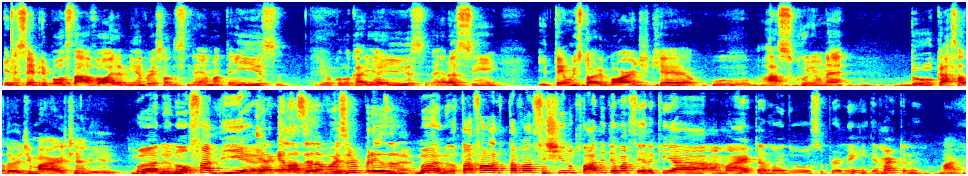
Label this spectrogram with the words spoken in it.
ele sempre postava, olha, minha versão do cinema tem isso. Eu colocaria isso. Era assim. E tem um storyboard que é o rascunho, né, do Caçador de Marte ali. Mano, eu não sabia. E aquela cena foi surpresa, né? Mano, eu tava, tava assistindo o padre e tem uma cena que a, a Marta, a mãe do Superman. É Marta, né? Marta.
